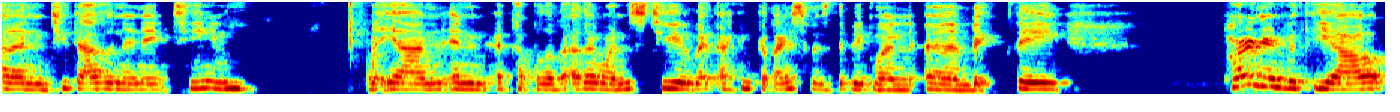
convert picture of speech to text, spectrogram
in 2018. Yeah, and, and a couple of other ones too, but I think the Vice was the big one. Um, but they partnered with Yelp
